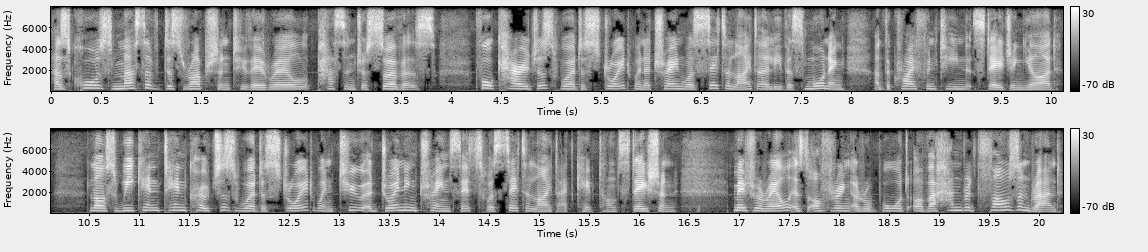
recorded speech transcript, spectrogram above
has caused massive disruption to their rail passenger service. Four carriages were destroyed when a train was set alight early this morning at the Kraaifontein staging yard. Last weekend, 10 coaches were destroyed when two adjoining train sets were set alight at Cape Town Station. Metrorail is offering a reward of 100,000 Rand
